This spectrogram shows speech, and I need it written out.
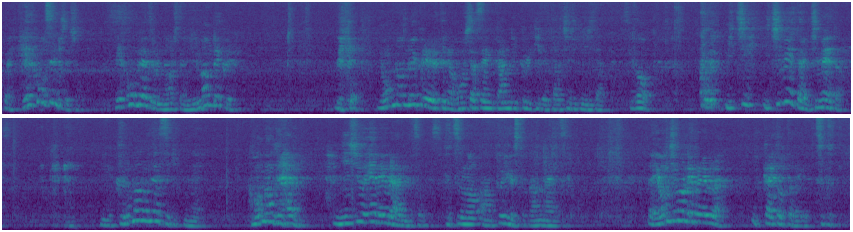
これ平方センチでしょ。平方メートルに直したら2万ベクレル。で4万ベクレルっていうのは放射線管理区域で立ち入り禁止だった。ですけどこれ 1, 1メーター1メーターです車の面積ってねこのぐらい20平米ぐらいあるんです普通のあのプリウスとかあんなやつが40万ベクレルぐらい1回取っただけで作って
